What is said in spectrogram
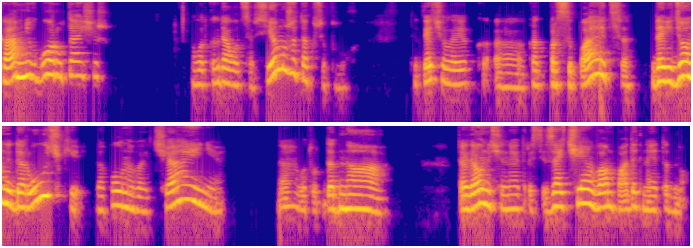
камни в гору тащишь. Вот когда вот совсем уже так все плохо, тогда человек э, как просыпается, доведенный до ручки, до полного отчаяния, да, вот, вот до дна, тогда он начинает расти. Зачем вам падать на это дно?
